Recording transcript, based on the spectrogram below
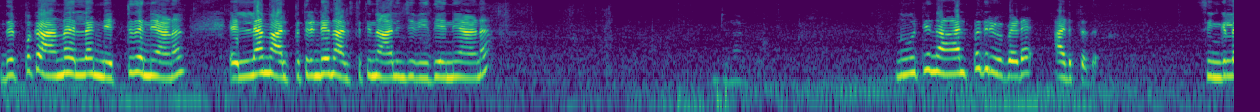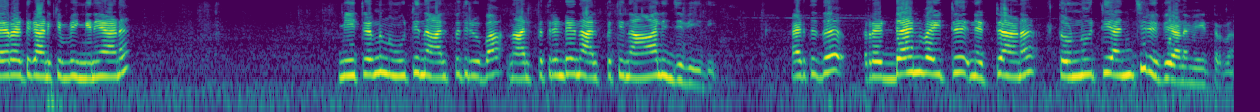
ഇതിപ്പോൾ കാണുന്ന എല്ലാം നെറ്റ് തന്നെയാണ്. എല്ലാം നാൽപ്പത്തിരണ്ട് നാൽപ്പത്തി നാലിഞ്ച് വീതി തന്നെയാണ്. നൂറ്റി നാൽപ്പത് രൂപയുടെ അടുത്തത്. സിംഗിൾ ലെയർ ആയിട്ട് കാണിക്കുമ്പോൾ ഇങ്ങനെയാണ്. മീറ്ററിന് നൂറ്റി നാൽപ്പത് രൂപ നാൽപ്പത്തിരണ്ട് നാൽപ്പത്തി നാലിഞ്ച് വീതി. അടുത്തത് റെഡ് ആൻഡ് വൈറ്റ് നെറ്റാണ് തൊണ്ണൂറ്റി അഞ്ച് രൂപയാണ് മീറ്ററിന്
